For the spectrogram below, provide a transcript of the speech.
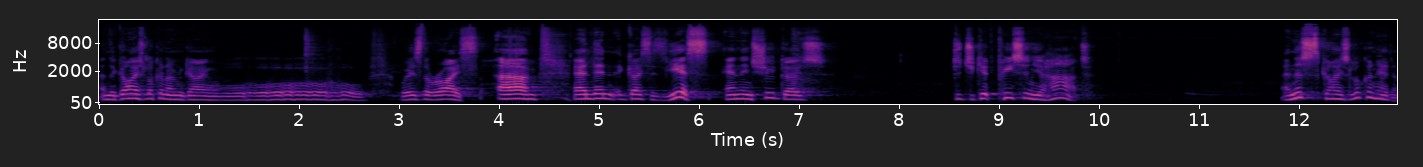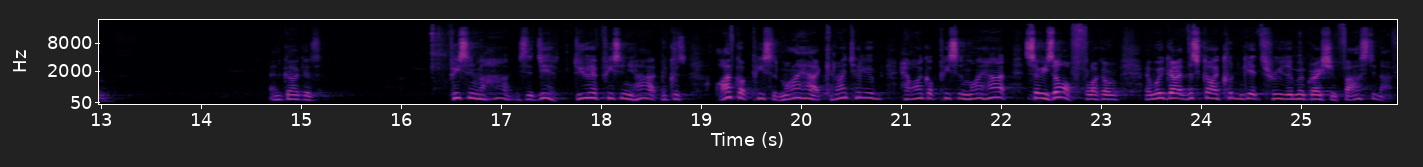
And the guy's looking at him going, Whoa, where's the rice? Um, and then the guy says, Yes. And then Shu goes, Did you get peace in your heart? And this guy's looking at him. And the guy goes, Peace in my heart. He said, Yeah, do you have peace in your heart? Because I've got peace in my heart. Can I tell you how I got peace in my heart? So he's off. Like a, and we go, this guy couldn't get through the immigration fast enough.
